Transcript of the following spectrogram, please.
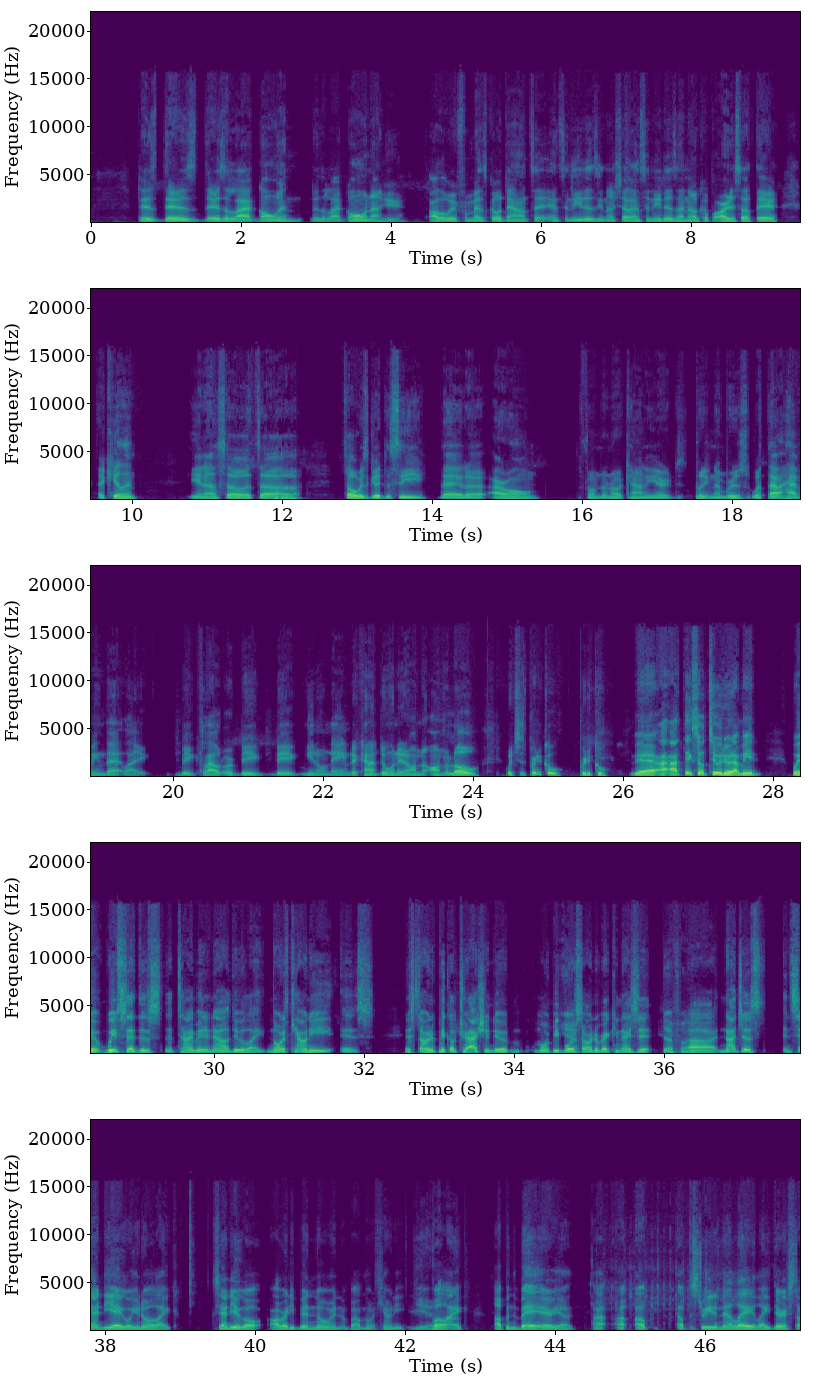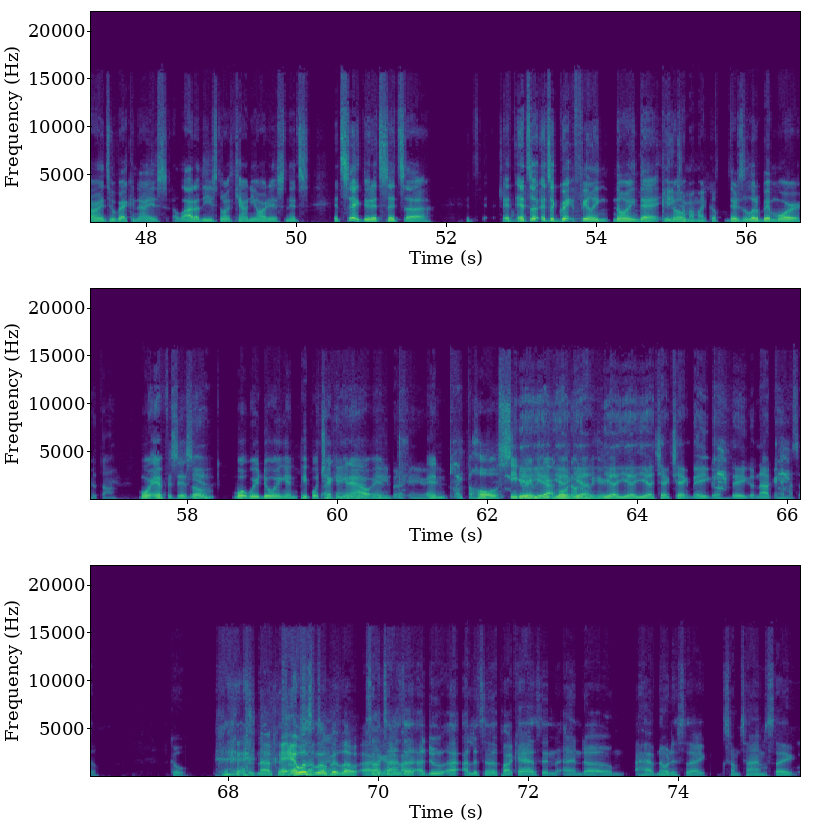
there's there's there's a lot going. There's a lot going out here. All the way from Mexico down to Encinitas, you know, shout out Encinitas. I know a couple artists out there. They're killing, you know, so it's uh it's always good to see that uh our own from the North County are putting numbers without having that like big clout or big big you know name. They're kind of doing it on the on the low, which is pretty cool. Pretty cool. Yeah, I, I think so too, dude. I mean, we we've said this time in and out, dude. Like North County is is starting to pick up traction, dude. More people Yeah. are starting to recognize it. Definitely. Uh, not just in San Diego, you know, like San Diego already been knowing about North County, yeah. but like up in the Bay Area, uh, up up up the street in LA, like they're starting to recognize a lot of these North County artists, and it's it's sick, dude. It's it's uh it's it, it's a it's a great feeling knowing that Can you know turn my mic up? there's a little bit more more emphasis Yeah. on what we're doing and people checking it out me, and but I can hear and like the whole scenery we got going on yeah, over here. yeah, yeah, yeah. Check, check. There you go. There you go. Now I can hear myself. Cool. 'Cause 'cause it, it was a little bit low. Gonna sometimes. I, I do I, I listen to the podcast and and um I have noticed like sometimes like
